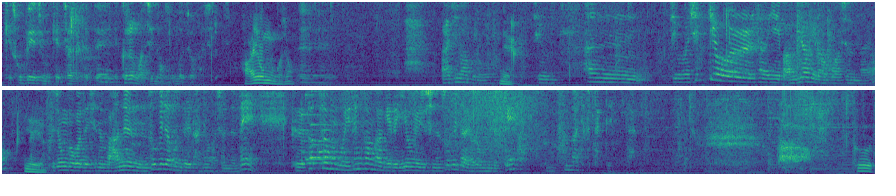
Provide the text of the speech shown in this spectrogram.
이렇게 소비해주면 괜찮을 텐데 그런 관심이 없는 거죠 사실은. 아예 없는 거죠. 예. 마지막으로 네. 지금 한 지금 한 10개월 사이에 만 명이라고 하셨나요? 예, 예. 그 정도가 되시는 많은 소비자분들이 다녀가셨는데 그 서천구의 생선 가게를 이용해 주시는 소비자 여러분들께 좀 한마디 부탁드립니다. 그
